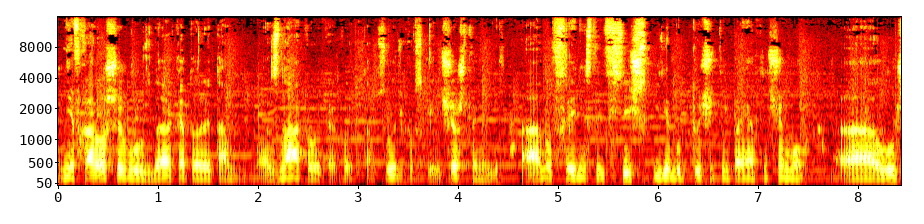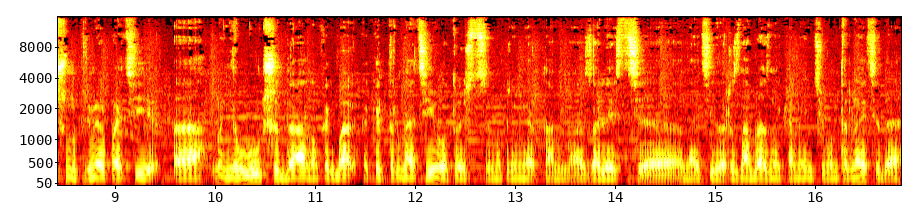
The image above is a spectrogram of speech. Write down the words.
не в хороший вуз, да, который там знаковый какой-то, там, Суриковский или еще что-нибудь, а ну, в среднестатистический, где будут учить непонятно чему. Э, лучше, например, пойти, э, ну, не лучше, да, но как бы как альтернатива, то есть, например, там залезть, э, найти разнообразные комьюнити в интернете, да,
